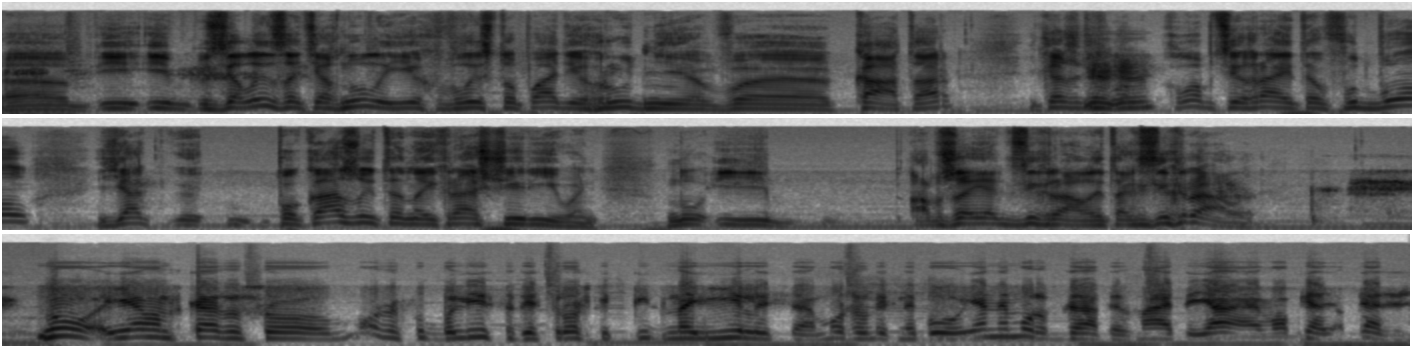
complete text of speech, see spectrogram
е, і, і взяли, затягнули їх в листопаді, грудні в Катар. І кажуть, «Хлоп- хлопці, граєте в футбол, як показуйте найкращий рівень. Ну і а вже як зіграли, так зіграли. Ну, я вам скажу, що може футболісти десь трошки піднаїлися, може в них не було. Я не можу сказати, знаєте, я е, опять, опять же,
